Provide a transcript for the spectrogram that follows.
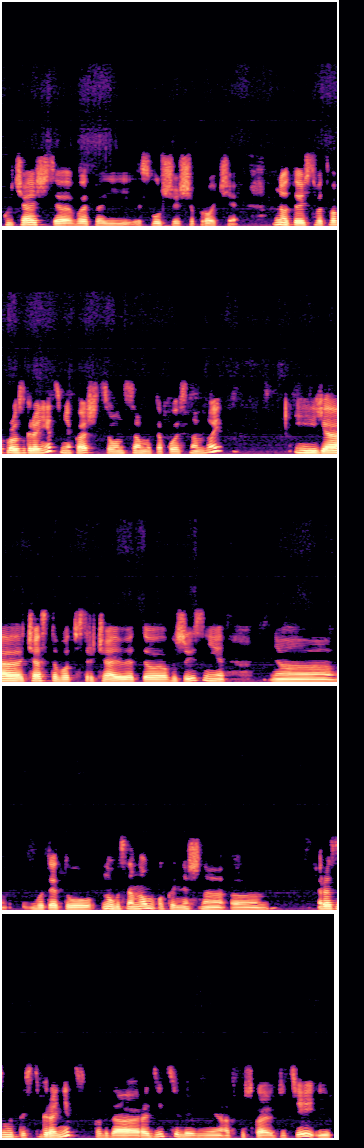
включаешься в это и слушаешь и прочее. Ну, то есть вот вопрос границ, мне кажется, он самый такой основной. И я часто вот встречаю это в жизни, э, вот эту, ну, в основном, конечно, размытость границ, когда родители не отпускают детей и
